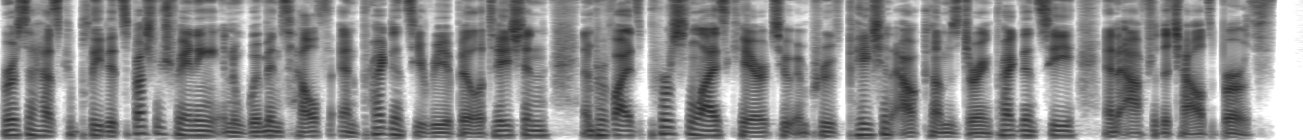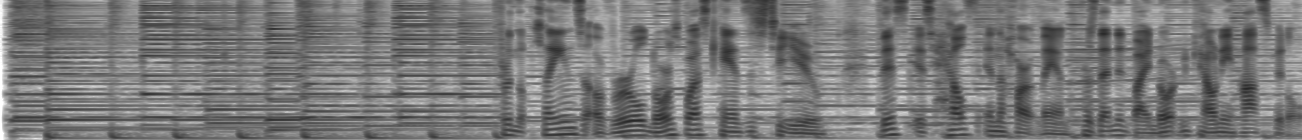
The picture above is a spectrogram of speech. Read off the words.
Marissa has completed special training in women's health and pregnancy rehabilitation and provides personalized care to improve patient outcomes during pregnancy and after the child's birth. From the plains of rural northwest Kansas to you, this is Health in the Heartland, presented by Norton County Hospital,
